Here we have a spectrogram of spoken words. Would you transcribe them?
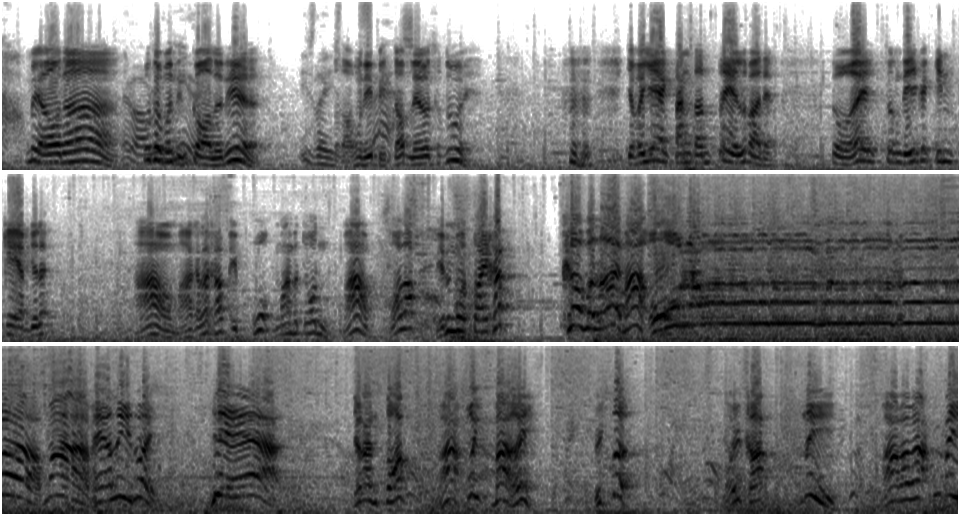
Oh, ไม่เอานะพวกเธอมาถึงก่อนเลยเนี่ย these ladies สอง look คนนี้ปิด fast. จ็อบเร็วซะด้วยอย่าไปแย่งตังค์ตันเต้หรือเปล่าเนี่ยโถ่เอ้ยช่วงนี้ก็กินแกบอยู่แล้ว อ้าว มากันแล้วครับไอ้พวกมารพจน มา ขอรับเดี๋ยวเป็นหมดต่อยครับ เข้ามาเลยมา โอ้เรา มาแพรรี่ด้วย เย้เดี๋ยวกันซอสมาอุ้ยมาเฮ้ยวิกเตอร์โอ้ยกัดนี่มามามานี่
